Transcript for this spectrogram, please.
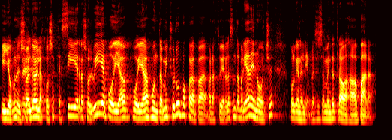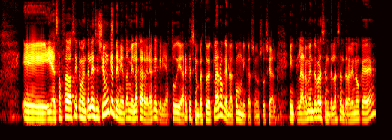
y yo con el Sí. sueldo de las cosas que hacía, resolvía, podía, podía juntar mis churupos para, para, para estudiar a la Santa María de noche, porque en el día precisamente trabajaba para. Eh, y esa fue básicamente la decisión que tenía también la carrera que quería estudiar, que siempre estuve claro, que era comunicación social. Y claramente presenté la central y no quedé.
